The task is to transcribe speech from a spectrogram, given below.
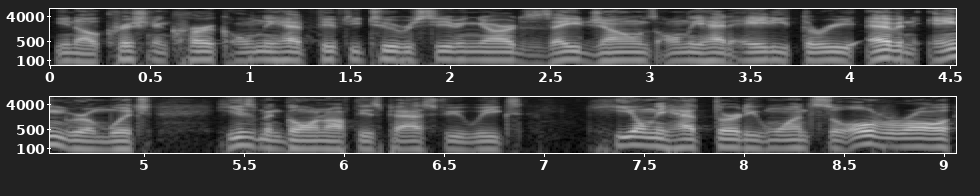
You know, Christian Kirk only had 52 receiving yards. Zay Jones only had 83. Evan Engram, which he's been going off these past few weeks, he only had 31. So overall,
